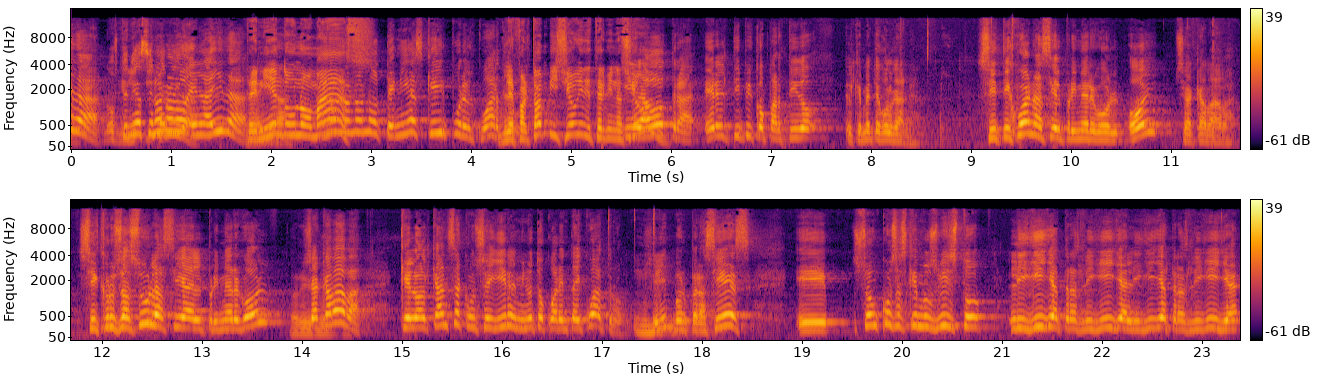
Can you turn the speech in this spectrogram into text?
ida. Los tenías en no, la no, no, ida. en la ida. Teniendo uno más. No, no, no, no, tenías que ir por el cuarto. Le faltó ambición y Y determinación. la otra, era el típico partido, el que mete gol gana. Si Tijuana hacía el primer gol hoy, se acababa. Si Cruz Azul hacía el primer gol, se acababa. Que lo alcanza a conseguir el minuto 44. ¿sí? Bueno, pero así es. Eh, son cosas que hemos visto liguilla tras liguilla, liguilla tras liguilla.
